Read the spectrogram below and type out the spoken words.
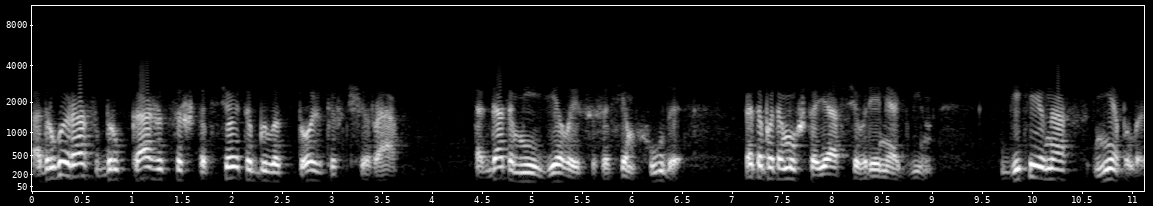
а другой раз вдруг кажется, что все это было только вчера. Тогда-то мне и делается совсем худо. Это потому, что я все время один — Детей у нас не было.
